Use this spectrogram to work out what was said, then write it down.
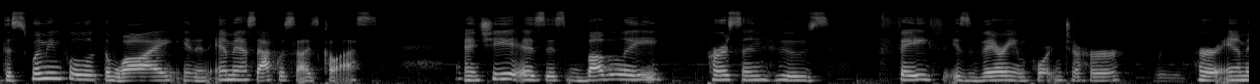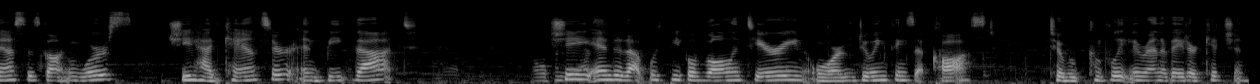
the swimming pool at the Y in an MS Aquasize class. And she is this bubbly person whose faith is very important to her. Her MS has gotten worse. She had cancer and beat that. She ended up with people volunteering or doing things at cost to completely renovate her kitchen.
